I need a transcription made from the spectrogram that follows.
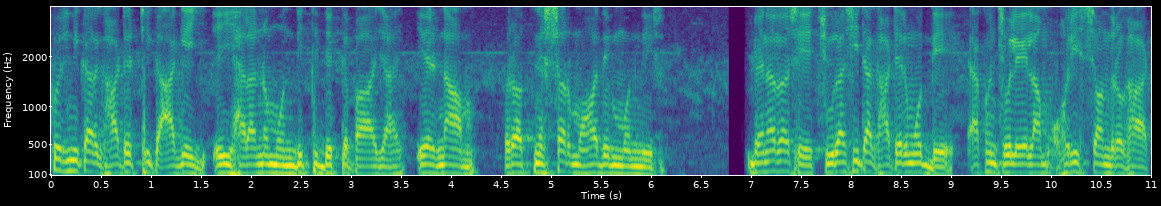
মণিকর্ণিকার ঘাটের ঠিক আগেই এই হেলানো মন্দিরটি দেখতে পাওয়া যায়। এর নাম রত্নেশ্বর মহাদেব মন্দির। বেনারসে চুরাশিটা ঘাটের মধ্যে এখন চলে এলাম হরিশ্চন্দ্র ঘাট।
